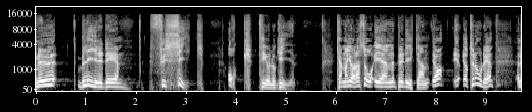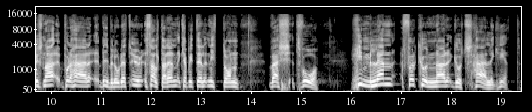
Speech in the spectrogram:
Nu blir det fysik och teologi. Kan man göra så i en predikan? Ja, jag tror det. Lyssna på det här bibelordet ur Saltaren kapitel 19, vers 2. Himlen förkunnar Guds härlighet.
